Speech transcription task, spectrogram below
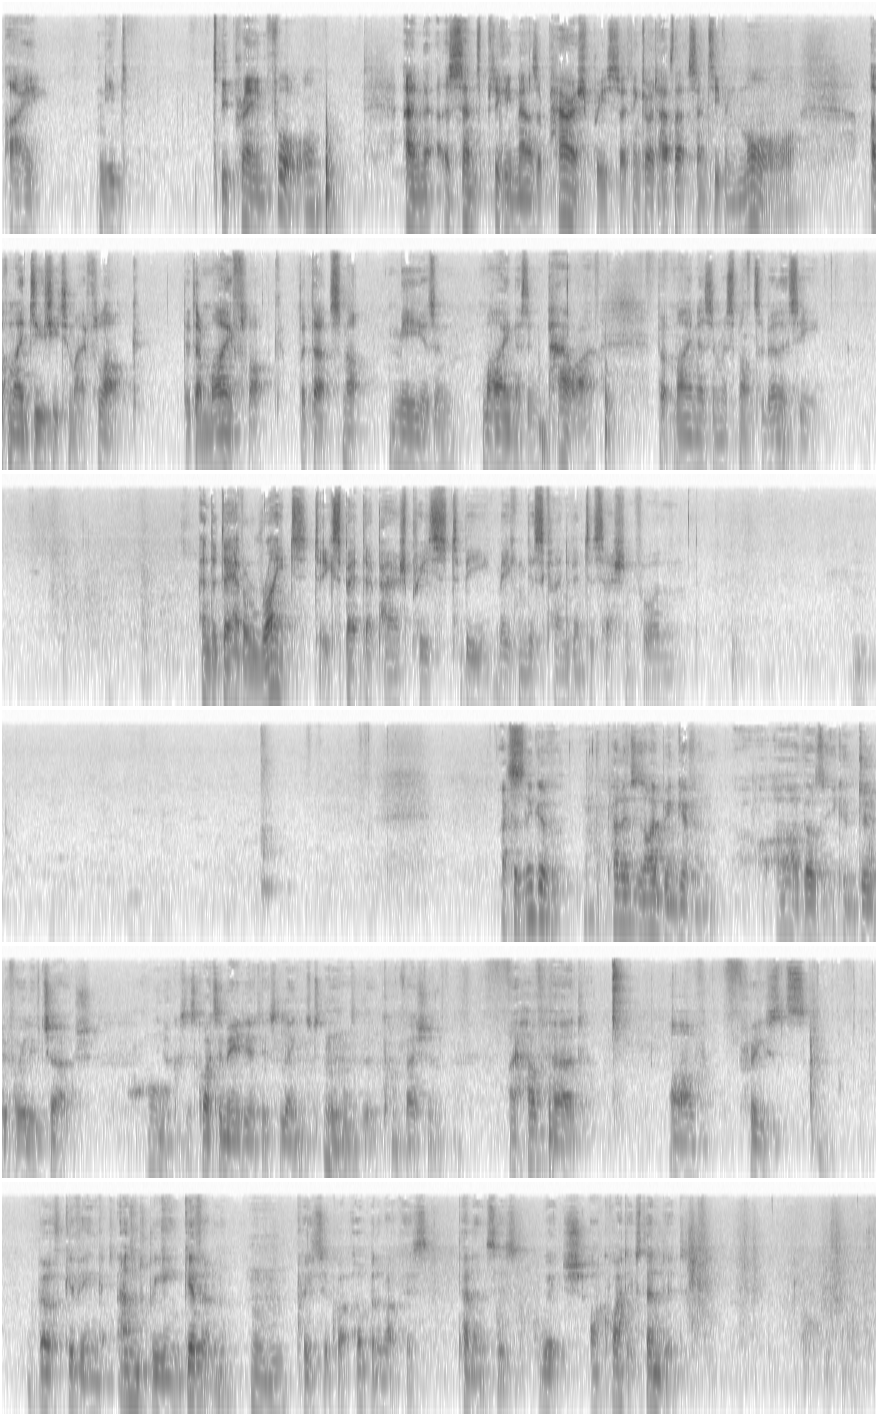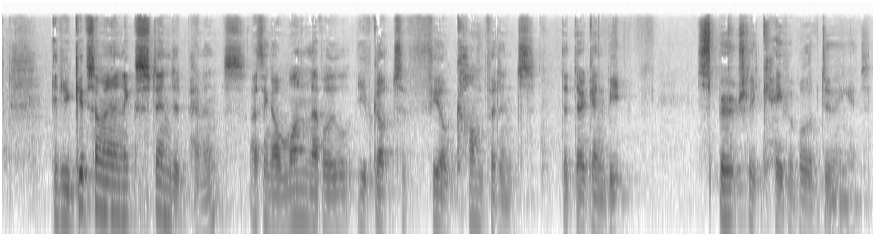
I need to be praying for. And a sense, particularly now as a parish priest, I think I would have that sense even more of my duty to my flock, that they're my flock, but that's not me as in mine as in power, but mine as in responsibility. And that they have a right to expect their parish priest to be making this kind of intercession for them. I can think of penances I've been given are those that you can do before you leave church. You know, because it's quite immediate. It's linked to, Mhm. to the confession. I have heard of priests both giving and being given. Mm-hmm. Priests who are quite open about this penances, which are quite extended. If you give someone an extended penance, I think on one level you've got to feel confident that they're going to be spiritually capable of doing it.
